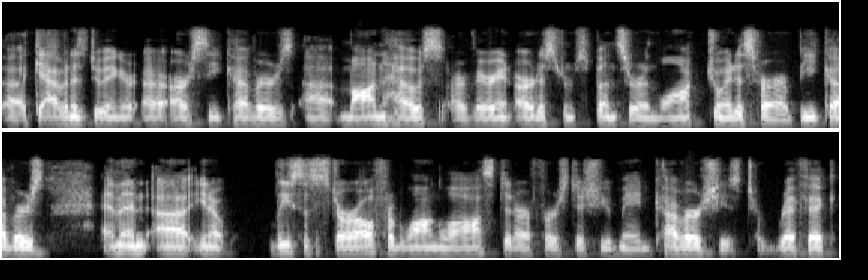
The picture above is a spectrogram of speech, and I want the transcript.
uh, Gavin is doing our, C covers. Uh, Mon House, our variant artist from Spencer and Locke, joined us for our B covers. And then, uh, you know, Lisa Sterle from Long Lost did our first issue main cover. She's terrific.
